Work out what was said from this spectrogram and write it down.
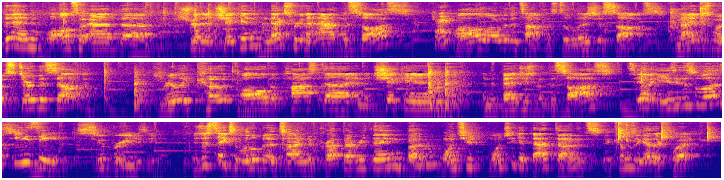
Then we'll also add the shredded chicken. Next we're gonna add the sauce. Okay. All over the top, this delicious sauce. Now you just wanna stir this up Really coat all the pasta and the chicken and the veggies with the sauce. See how easy this was? Easy. Super easy. It just takes a little bit of time to prep everything, but mm-hmm. once you once you get that done, it's, it comes together quick.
